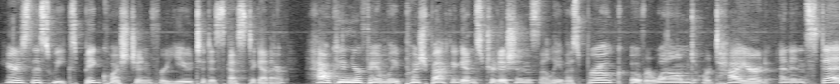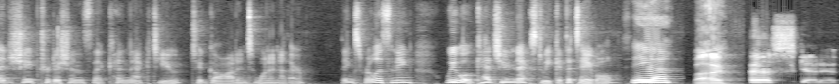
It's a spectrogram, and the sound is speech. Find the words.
here's this week's big question for you to discuss together. How can your family push back against traditions that leave us broke, overwhelmed, or tired, and instead shape traditions that connect you to God and to one another? Thanks for listening. We will catch you next week at the table. See ya. Bye. Let's get it.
